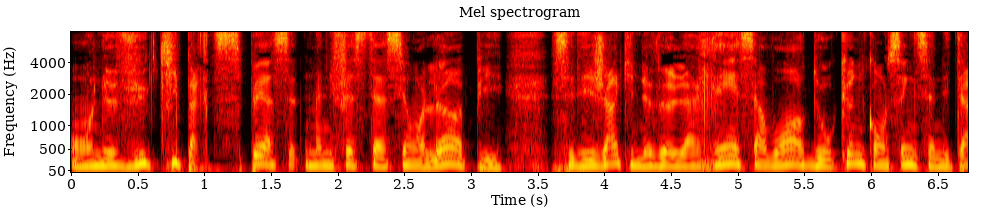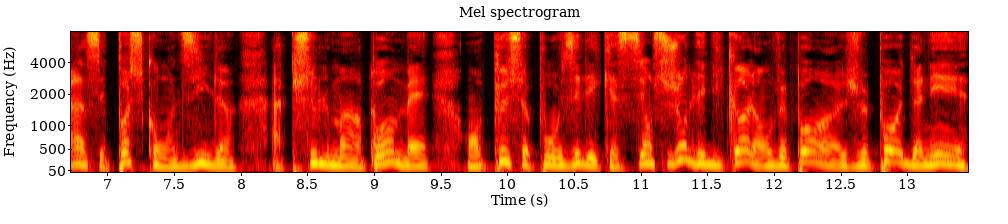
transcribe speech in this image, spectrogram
on a vu qui participait à cette manifestation-là, puis c'est des gens qui ne veulent rien savoir d'aucune consigne sanitaire. C'est pas ce qu'on dit, là. Absolument pas, mais on peut se poser des questions. C'est toujours délicat, là. On veut pas, je veux pas donner,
